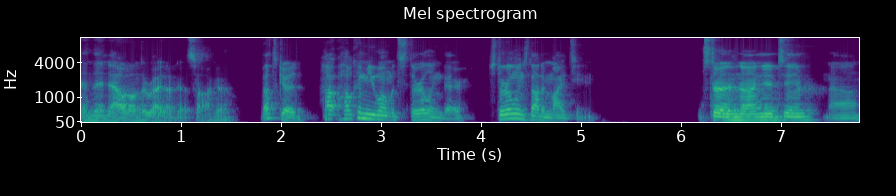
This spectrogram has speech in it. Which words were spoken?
and then out on the right, I've got Saka. That's good. How how come you went with Sterling there? Sterling's not in my team. Sterling's not on your team. Nah.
